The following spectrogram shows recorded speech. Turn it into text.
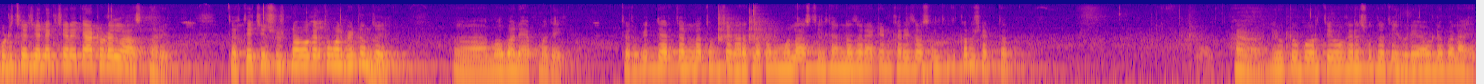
पुढचे जे लेक्चर आहे ते आठवड्याला असणार आहेत. तर त्याची सूचना वगैरे तुम्हाला भेटून जाईल मोबाईल ॲपमध्ये तर विद्यार्थ्यांना तुमच्या घरातल्या कोणी मुलं असतील त्यांना जर अटेंड करायचं असेल तर करू शकतात. हां यूट्यूबवरती वगैरे सुद्धा ते व्हिडिओ अवेलेबल आहेत.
